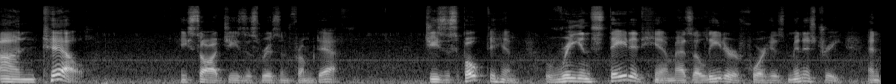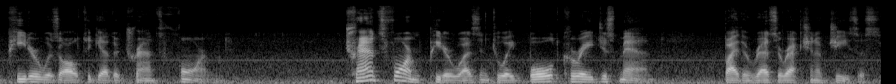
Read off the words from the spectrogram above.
until he saw Jesus risen from death. Jesus spoke to him, reinstated him as a leader for his ministry, and Peter was altogether transformed. Transformed, Peter was into a bold, courageous man by the resurrection of Jesus.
